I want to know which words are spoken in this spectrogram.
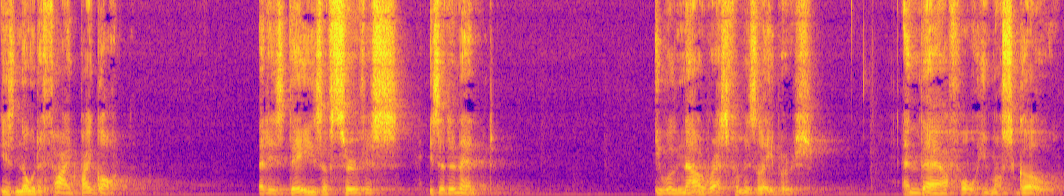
is notified by God that his days of service is at an end. He will now rest from his labors, and therefore he must go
